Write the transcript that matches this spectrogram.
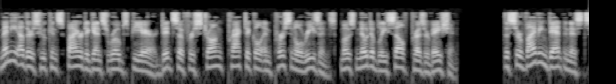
Many others who conspired against Robespierre did so for strong practical and personal reasons, most notably self-preservation. The surviving Dantonists,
